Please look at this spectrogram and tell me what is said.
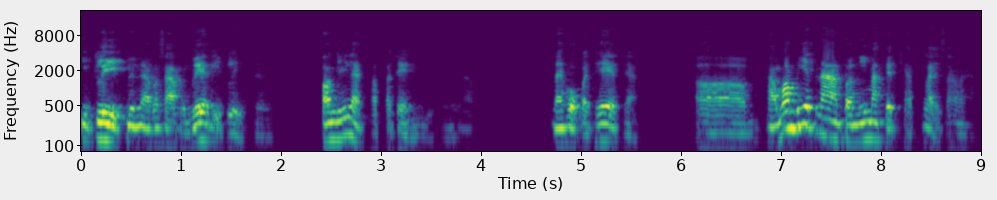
อีกลีกหนึ่งอะภาษาผมเรียกอีกลีกหนึ่งตอนนี้แหละครับประเด็นอยู่ตรงนี้ครับ ใน6ประเทศเนี่ยเอถามว่าเวียดนามตอนนี้ Market Cap เท่าไหร่ทราบไหมครับ?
